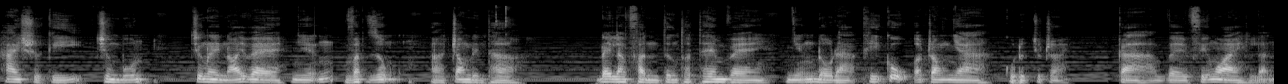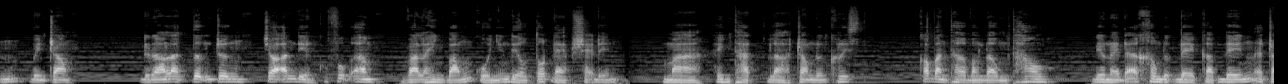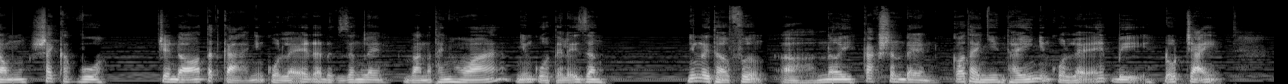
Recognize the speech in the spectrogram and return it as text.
hai sử ký chương 4. Chương này nói về những vật dụng ở trong đền thờ. Đây là phần tường thuật thêm về những đồ đạc khí cụ ở trong nhà của Đức Chúa Trời, cả về phía ngoài lẫn bên trong. Điều đó là tượng trưng cho ân điển của phúc âm và là hình bóng của những điều tốt đẹp sẽ đến, mà hình thật là ở trong đấng Christ. Có bàn thờ bằng đồng thau, điều này đã không được đề cập đến ở trong sách các vua. Trên đó tất cả những của lễ đã được dâng lên và nó thánh hóa những của tế lễ dâng. Những người thờ phượng ở nơi các sân đền có thể nhìn thấy những của lễ bị đốt cháy.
